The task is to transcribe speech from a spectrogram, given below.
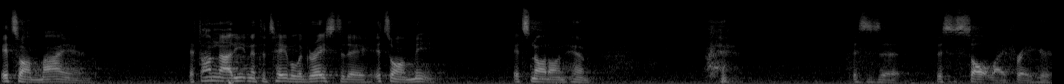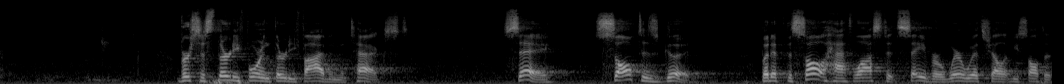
It's on my end. If I'm not eating at the table of grace today, it's on me. It's not on him. this is it. This is salt life right here. Verses 34 and 35 in the text say, Salt is good, but if the salt hath lost its savor, wherewith shall it be salted?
